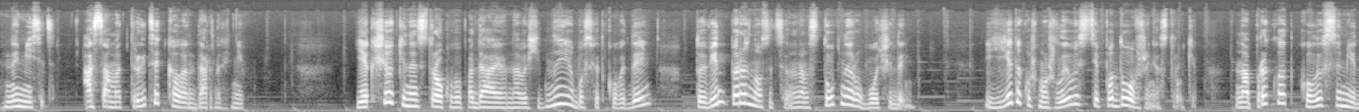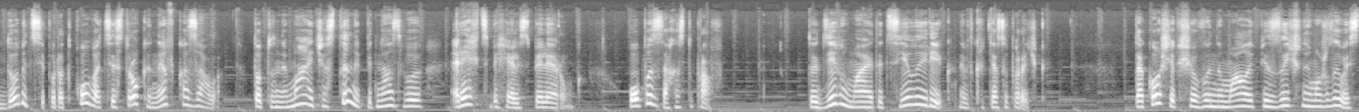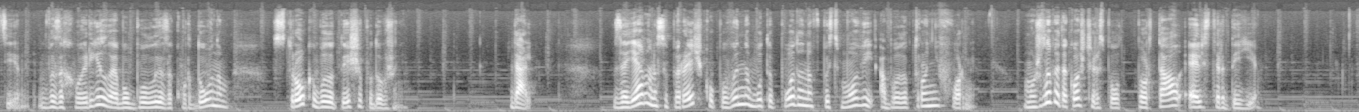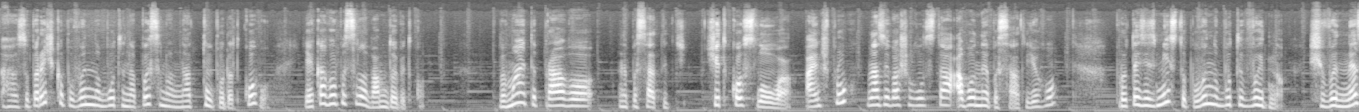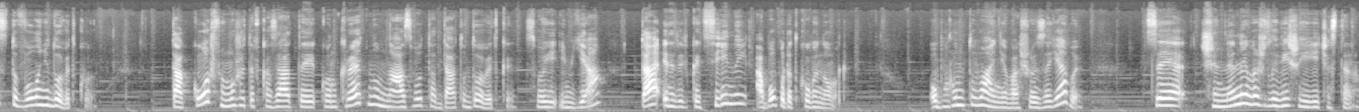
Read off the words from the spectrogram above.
Не місяць, а саме 30 календарних днів. Якщо кінець строку випадає на вихідний або святковий день, то він переноситься на наступний робочий день. Є також можливості подовження строків. Наприклад, коли в самій довідці податкова ці строки не вказала, тобто немає частини під назвою Rechtsbehelfsbelehrung – опис захисту прав. Тоді ви маєте цілий рік на відкриття суперечки. Також, якщо ви не мали фізичної можливості, ви захворіли або були за кордоном, строки будуть дещо подовжені. Далі. Заява на суперечку повинна бути подана в письмовій або електронній формі, можливо, також через портал Elster.de. Е, Суперечка повинна бути написана на ту податкову, яка виписала вам довідку. Ви маєте право написати чітко слово Einspruch в назві вашого листа або не писати його. Проте зі змісту повинно бути видно, що ви не задоволені довідкою. Також ви можете вказати конкретну назву та дату довідки, своє ім'я та ідентифікаційний або податковий номер. Обґрунтування вашої заяви це чи не найважливіша її частина.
